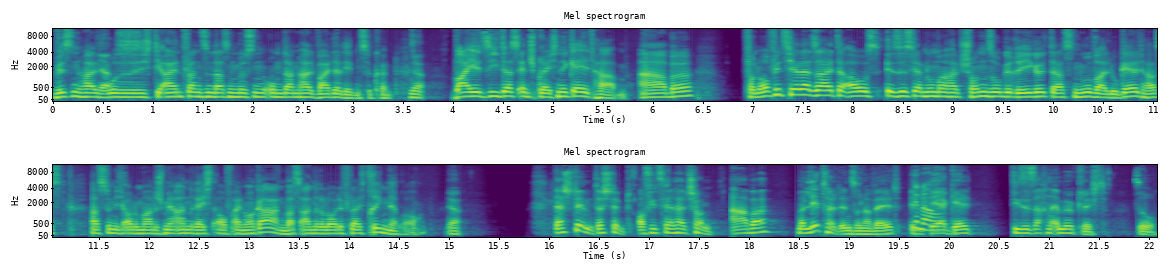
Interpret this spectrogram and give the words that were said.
wissen halt, Mhm. Ja. wo sie sich die einpflanzen lassen müssen, um dann halt weiterleben zu können Ja. weil sie das entsprechende Geld haben. Aber von offizieller Seite aus ist es ja nun mal halt schon so geregelt, dass nur weil du Geld hast, hast du nicht automatisch mehr Anrecht auf ein Organ, was andere Leute vielleicht dringender brauchen. Ja. Das stimmt, das stimmt. Offiziell halt schon. Aber man lebt halt in so einer Welt, in Genau. der Geld diese Sachen ermöglicht. So.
